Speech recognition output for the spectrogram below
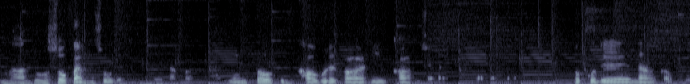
まあ、同窓会もそうですね。なんか、年間おきに顔ぶれ変わり変わるじゃないですか。だからそこでなんかこう、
